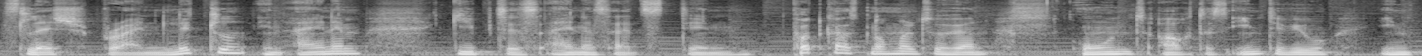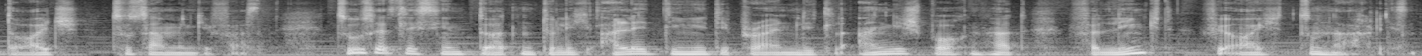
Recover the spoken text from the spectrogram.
slash Brian Little. In einem gibt es einerseits den Podcast nochmal zu hören und auch das Interview in Deutsch zusammengefasst. Zusätzlich sind dort natürlich alle Dinge, die Brian Little angesprochen hat, verlinkt für euch zum Nachlesen.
